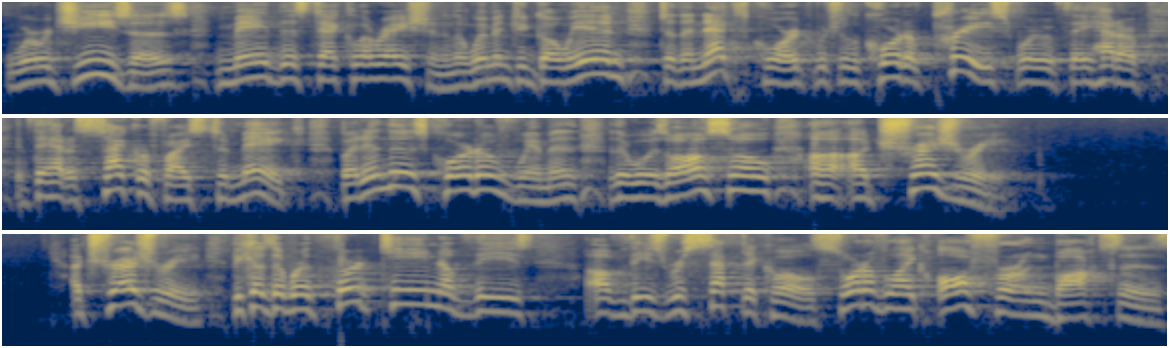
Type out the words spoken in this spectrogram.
where Jesus made this declaration. And the women could go in to the next court, which was the court of priests, where if they had a if they had a sacrifice to make. But in this court of women, there was also a, a treasury. A treasury, because there were 13 of these of these receptacles, sort of like offering boxes,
